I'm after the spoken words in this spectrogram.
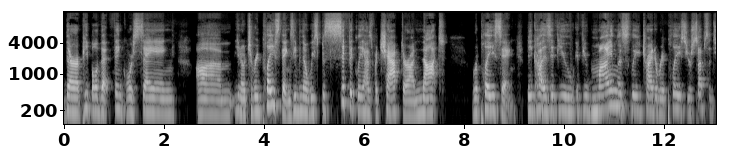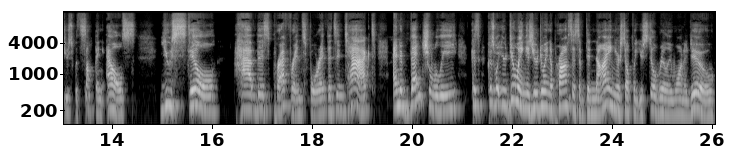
there are people that think we're saying, um, you know, to replace things, even though we specifically have a chapter on not replacing. Because if you if you mindlessly try to replace your substance use with something else you still have this preference for it that's intact. And eventually because because what you're doing is you're doing a process of denying yourself what you still really want to do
